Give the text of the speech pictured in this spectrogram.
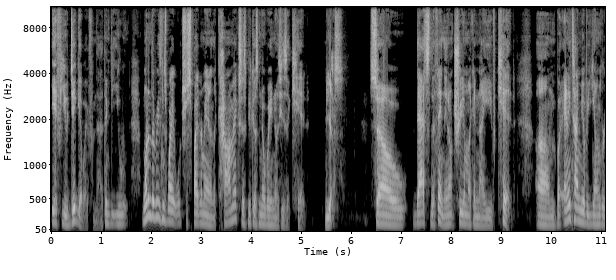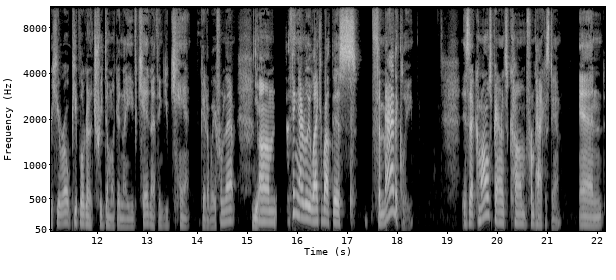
if you did get away from that. I think that you one of the reasons why it works for Spider-Man in the comics is because nobody knows he's a kid. yes, So that's the thing. They don't treat him like a naive kid. Um, but anytime you have a younger hero, people are going to treat them like a naive kid. And I think you can't get away from that. Yeah. Um, the thing I really like about this thematically is that Kamala's parents come from Pakistan and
